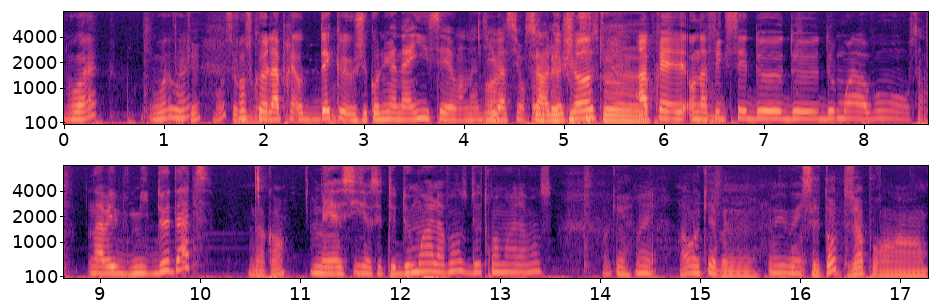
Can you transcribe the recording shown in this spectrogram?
Ouais. Ouais, ouais. Ouais, Je pense que l'après, dès que j'ai connu Anaïs et on a dit, Ouais. bah, si on fait Ça quelque chose. suite, euh, Après, on a fixé deux, deux, deux mois avant. Ça. On avait mis deux dates. D'accord. Mais si c'était deux mois à l'avance, deux, trois mois à l'avance. Ok. Ouais. Ah ok, Oui, oui. c'est top déjà pour un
